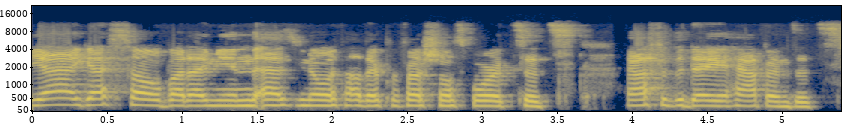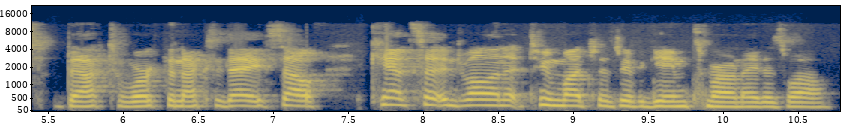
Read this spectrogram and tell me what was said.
yeah, I guess so. But I mean, as you know, with other professional sports, it's after the day it happens, it's back to work the next day. So can't sit and dwell on it too much as we have a game tomorrow night as well.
